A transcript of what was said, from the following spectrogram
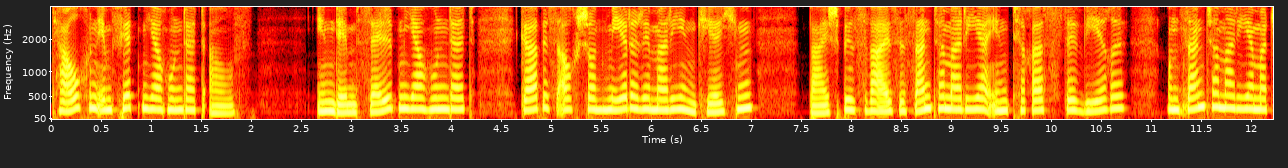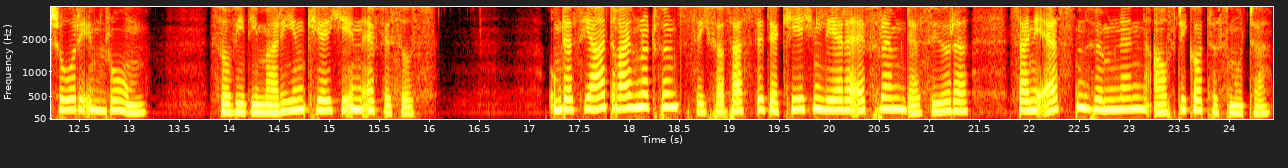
tauchen im vierten Jahrhundert auf. In demselben Jahrhundert gab es auch schon mehrere Marienkirchen, beispielsweise Santa Maria in Trastevere und Santa Maria Maggiore in Rom, sowie die Marienkirche in Ephesus. Um das Jahr 350 verfasste der Kirchenlehrer Ephrem der Syrer seine ersten Hymnen auf die Gottesmutter.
